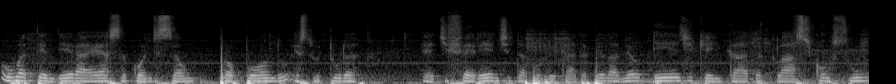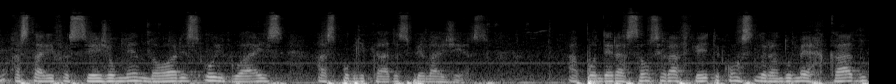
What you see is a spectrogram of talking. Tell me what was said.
ou atender a essa condição propondo estrutura é, diferente da publicada pela ANEL, desde que em cada classe de consumo as tarifas sejam menores ou iguais às publicadas pela agência. A ponderação será feita considerando o mercado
